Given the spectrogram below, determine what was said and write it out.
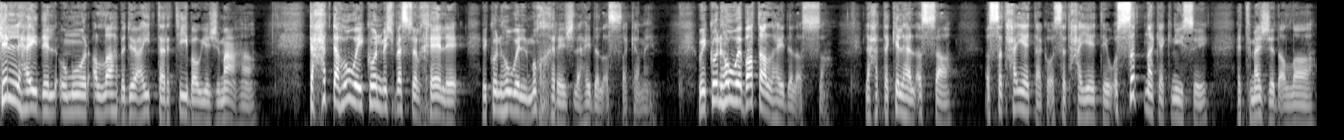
كل هيدي الأمور الله بده يعيد ترتيبها ويجمعها حتى هو يكون مش بس الخالق يكون هو المخرج لهيدي القصة كمان ويكون هو بطل هيدي القصة لحتى كل هالقصة قصة حياتك وقصة حياتي وقصتنا ككنيسة تمجد الله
